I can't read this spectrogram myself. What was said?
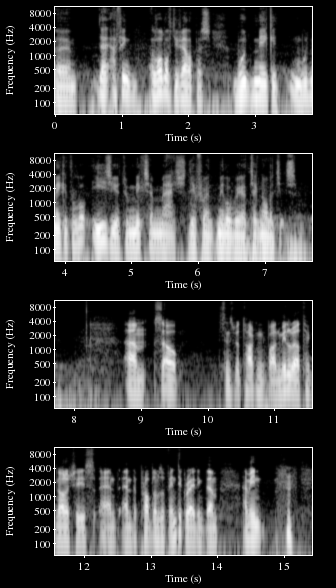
Um, that I think a lot of developers would make it would make it a lot easier to mix and match different middleware technologies. Um, so, since we're talking about middleware technologies and, and the problems of integrating them, I mean,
